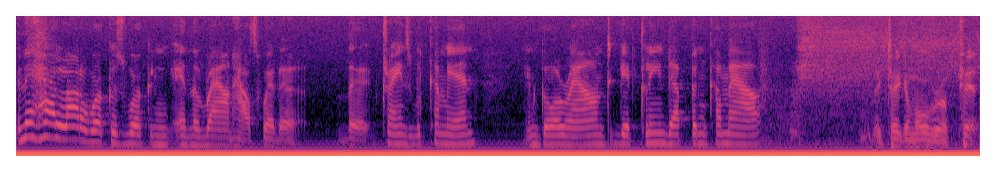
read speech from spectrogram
And they had a lot of workers working in the roundhouse where the, the trains would come in and go around to get cleaned up and come out. They take them over a pit,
